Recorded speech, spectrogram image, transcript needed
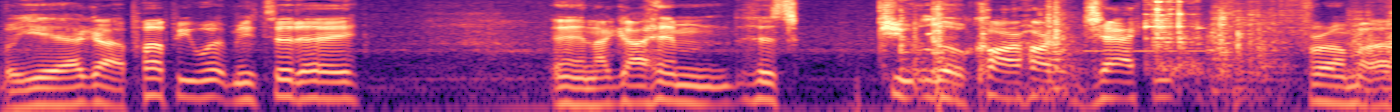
But yeah, I got a puppy with me today, and I got him his cute little Carhartt jacket from uh,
